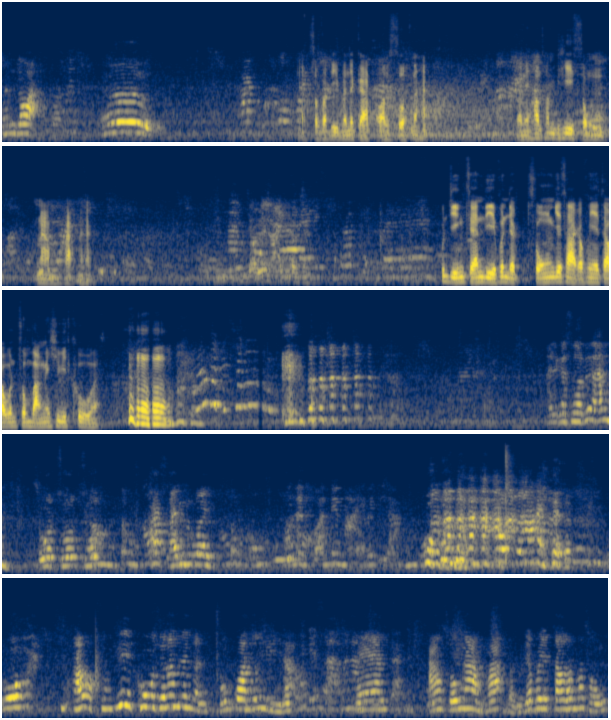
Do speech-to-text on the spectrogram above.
ทั้งยอดเออสวัสดีบรรยากาศออนสดนะฮะวันนี้เขาทำพิธีสงฆ์นามพระนะฮะคุณหญิงแสนดีเพิ่นจากสงฆ์ยายสากับพญายเตาเพิ่นสมหวังในชีวิตคู่ฮะอันนี้ก็สวดด้วยกันสวดสวดสวดต้องคัดไหลรวยต้องของผู้นั้นก่อนไม่หมายไปทีหลังโอ้ยโอ้ย เอาคุณพี่ครูจะนั่นเรื่องกันผมก่อนจะดีนะเดี๋ยวสามมันแมนเอาสงน้ำพระแบบเดี๋ยวพระเตาทำพระสงฆ์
